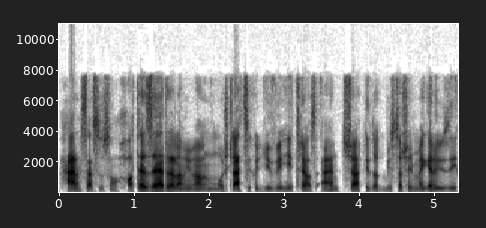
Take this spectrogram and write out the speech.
326 ezerrel, ami már most látszik, hogy jövő hétre az Uncharted-ot biztos, hogy megelőzi,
